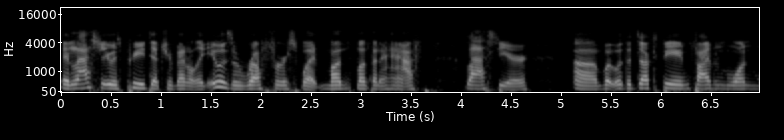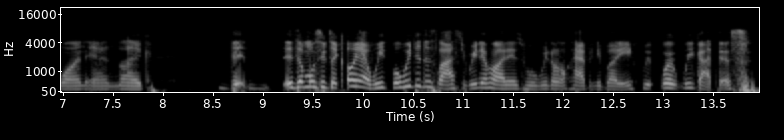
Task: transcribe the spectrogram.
and last year it was pretty detrimental. Like it was a rough first what month, month and a half last year. Um, but with the Ducks being five and one, one, and like it almost seems like oh yeah, we well we did this last year. We know how it is when we don't have anybody. We we're, we got this.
